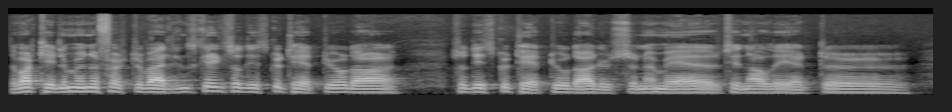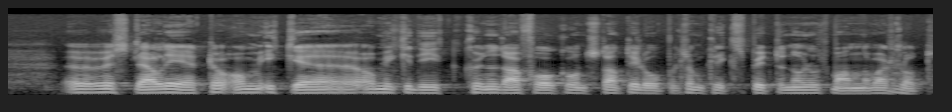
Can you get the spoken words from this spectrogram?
Det var til og med under første verdenskrig så diskuterte jo da, så diskuterte jo da russerne med sine allierte Eh, vestlige allierte om ikke, om ikke, de kunne da få Konstantinopel som krigsbytte når osmanene var slått.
